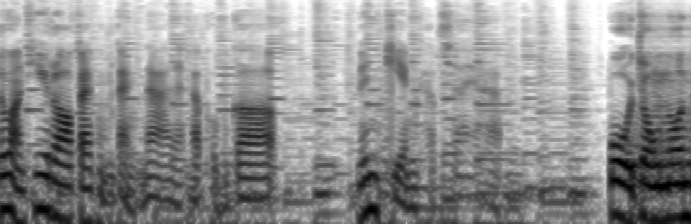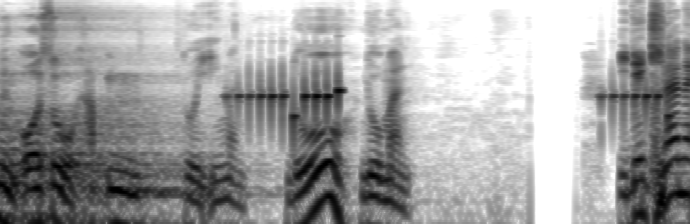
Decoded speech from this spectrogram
ระหว่างที่รอแฟนผมแต่งหน้านะครับ ผมก็เล่นเกมครับใช่ครับ ปู่จงโนนหนึ่งโอสูครับอืมดูอิงมัน ดูดูมันอีเด็ก และใน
